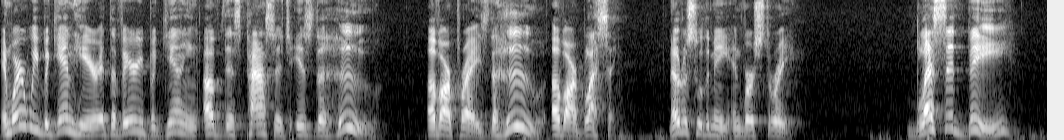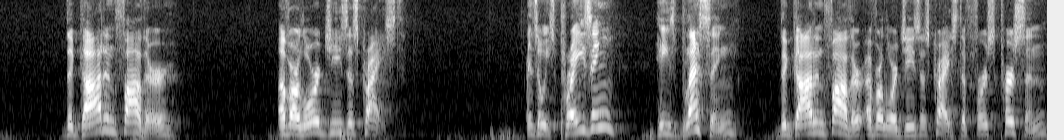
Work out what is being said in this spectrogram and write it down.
And where we begin here at the very beginning of this passage is the who of our praise, the who of our blessing. Notice with me in verse 3 Blessed be the God and Father of our Lord Jesus Christ and so he's praising, he's blessing the God and Father of our Lord Jesus Christ, the first person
